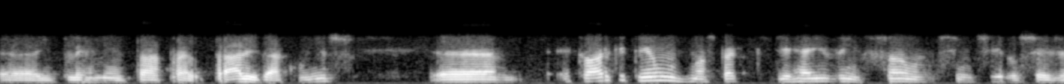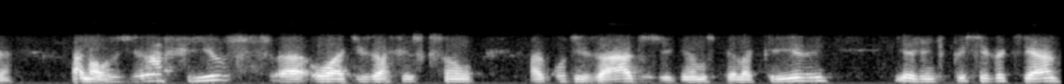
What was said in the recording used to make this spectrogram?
é, implementar para lidar com isso. É, é, claro que tem um aspecto de reinvenção nesse sentido, ou seja, há novos desafios, uh, ou há desafios que são agudizados, digamos, pela crise, e a gente precisa criar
